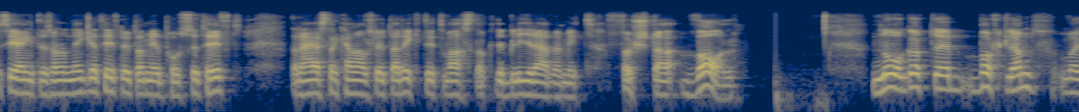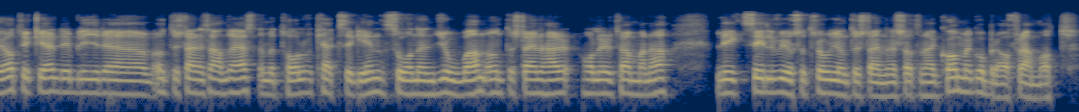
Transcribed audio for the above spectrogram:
ser jag inte som något negativt utan mer positivt. Den här hästen kan avsluta riktigt vasst och det blir även mitt första val. Något eh, bortglömd vad jag tycker. Det blir eh, Untersteiners andra häst, nummer 12, Kaxigin. Sonen Johan Untersteiner här håller i tömmarna. Likt Silvio så tror ju Untersteiner så att den här kommer gå bra framåt.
